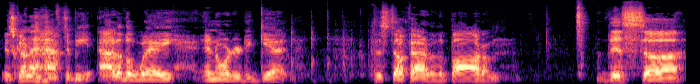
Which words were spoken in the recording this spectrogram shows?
is going to have to be out of the way in order to get the stuff out of the bottom. This uh,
